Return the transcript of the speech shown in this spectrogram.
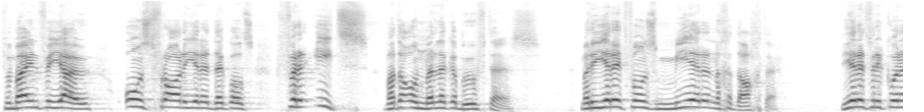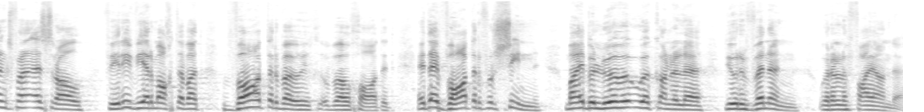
Vir my en vir jou, ons vra die Here dikwels vir iets wat 'n onmiddellike behoefte is. Maar die Here het vir ons meer in gedagte. Die Here het vir die konings van Israel, vir hierdie weermagte wat water wou wou gehad het, het hy water voorsien, maar hy beloof ook aan hulle die oorwinning oor hulle vyande.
